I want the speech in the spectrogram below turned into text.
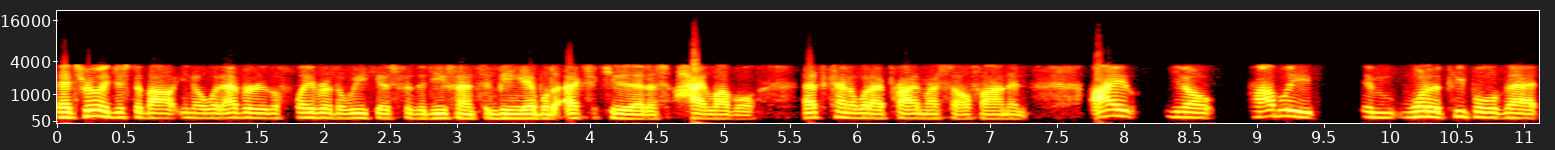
And it's really just about, you know, whatever the flavor of the week is for the defense and being able to execute it at a high level. That's kind of what I pride myself on. And I, you know, probably am one of the people that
